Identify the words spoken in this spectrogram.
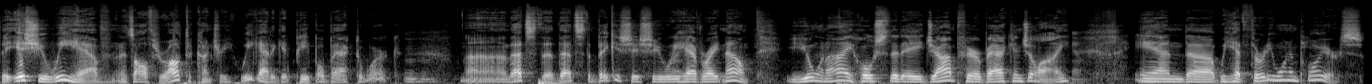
The issue we have, and it's all throughout the country, we got to get people back to work. Mm-hmm. Uh, that's the that's the biggest issue we have right now. You and I hosted a job fair back in July, yeah. and uh, we had 31 employers.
